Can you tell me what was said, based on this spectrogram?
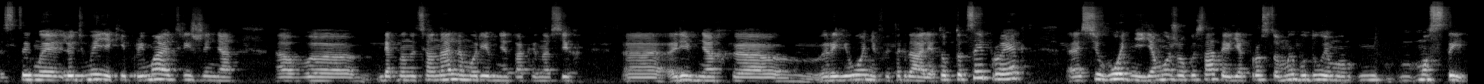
з тими людьми, які приймають рішення в як на національному рівні, так і на всіх рівнях регіонів і так далі. Тобто, цей проект сьогодні я можу описати як просто ми будуємо мости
